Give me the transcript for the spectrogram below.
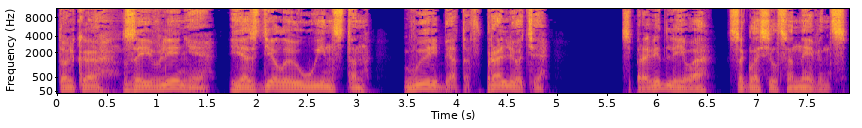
только заявление я сделаю, Уинстон. Вы, ребята, в пролете». «Справедливо», — согласился Невинс.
